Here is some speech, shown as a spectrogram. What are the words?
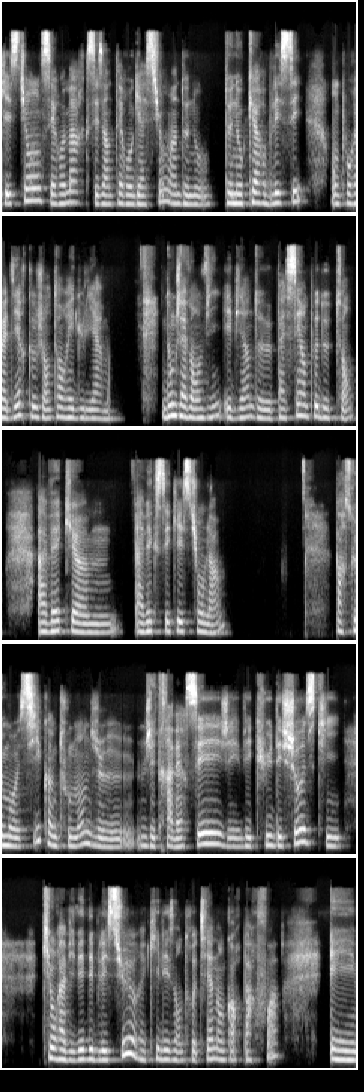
questions, ces remarques, ces interrogations hein, de nos de nos cœurs blessés, on pourrait dire que j'entends régulièrement. Donc j'avais envie, eh bien, de passer un peu de temps avec euh, avec ces questions-là, parce que moi aussi, comme tout le monde, j'ai traversé, j'ai vécu des choses qui, qui ont ravivé des blessures et qui les entretiennent encore parfois. Et,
